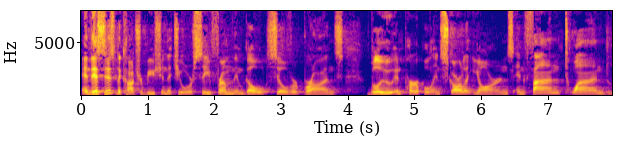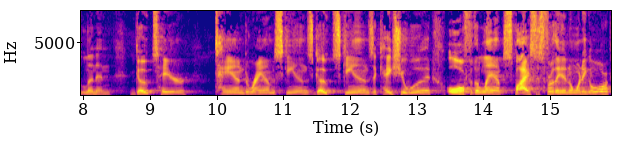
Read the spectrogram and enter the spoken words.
And this is the contribution that you will receive from them gold, silver, bronze, blue and purple and scarlet yarns, and fine twined linen, goat's hair, tanned ram skins, goat skins, acacia wood, oil for the lamp, spices for the anointing oil,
